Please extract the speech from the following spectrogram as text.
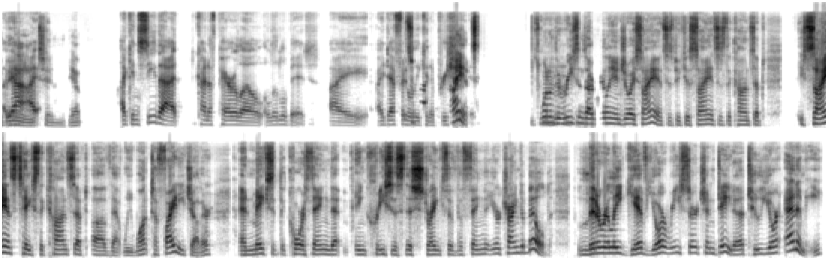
uh, debate yeah, I, and yep. I can see that kind of parallel a little bit. I I definitely can appreciate science. it. It's one of the Mhm. reasons I really enjoy science is because science is the concept. Science takes the concept of that we want to fight each other and makes it the core thing that increases the strength of the thing that you're trying to build. Literally give your research and data to your enemy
